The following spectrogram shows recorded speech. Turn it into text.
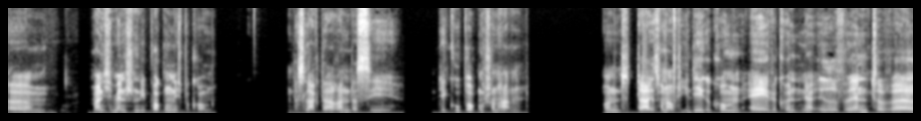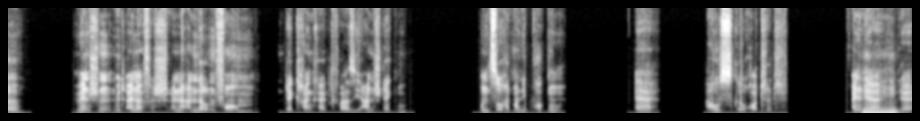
ähm, manche Menschen die Pocken nicht bekommen. Und das lag daran, dass sie die Kuhpocken schon hatten. Und da ist man auf die Idee gekommen, ey, wir könnten ja eventuell Menschen mit einer, einer anderen Form der Krankheit quasi anstecken. Und so hat man die Pocken äh, ausgerottet. Eine der, Mhm. der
